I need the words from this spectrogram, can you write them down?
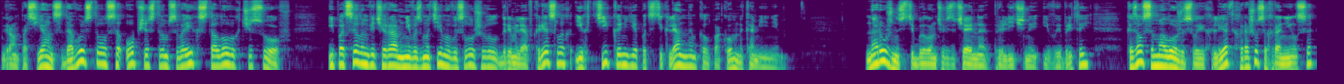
гран-пасьянс, довольствовался обществом своих столовых часов – и по целым вечерам невозмутимо выслушивал, дремля в креслах, их тиканье под стеклянным колпаком на камине. Наружности был он чрезвычайно приличный и выбритый, казался моложе своих лет, хорошо сохранился,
